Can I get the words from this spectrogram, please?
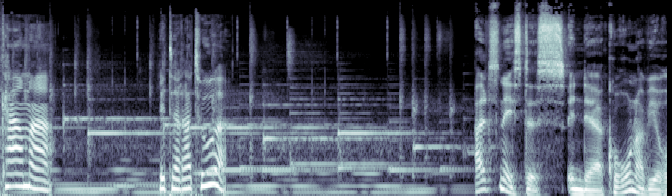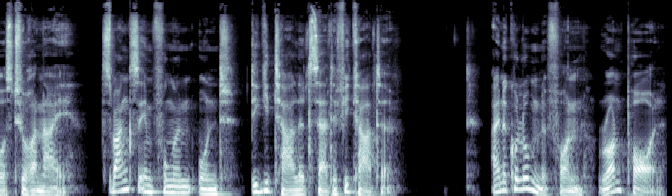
Karma. Literatur. Als nächstes in der Coronavirus-Tyrannei Zwangsimpfungen und digitale Zertifikate. Eine Kolumne von Ron Paul,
